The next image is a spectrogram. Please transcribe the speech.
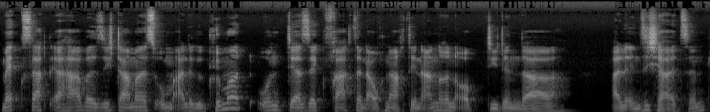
Max sagt, er habe sich damals um alle gekümmert und der Zack fragt dann auch nach den anderen, ob die denn da alle in Sicherheit sind.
